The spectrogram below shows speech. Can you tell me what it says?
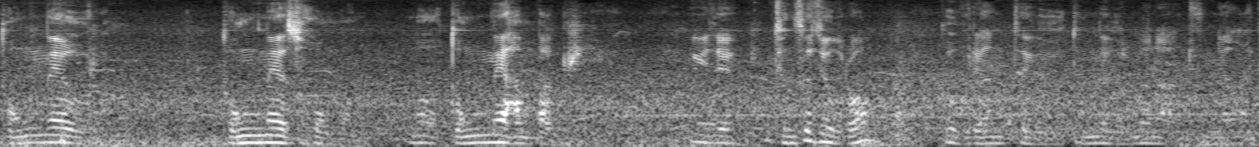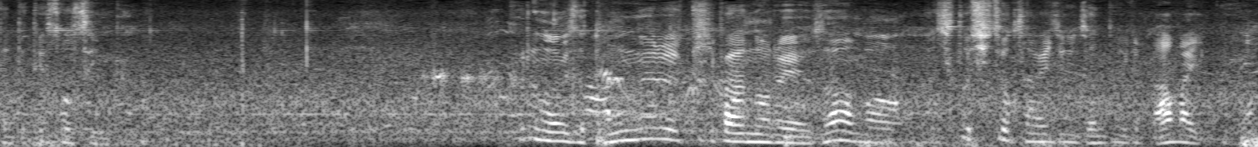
동네 어른, 동네 소문, 뭐 동네 한 바퀴. 이제 정서적으로 그 우리한테 그 동네가 얼마나 중요한 아이덴티티 소스인가. 그런 의미에서 동네를 기반으로 해서 뭐 아직도 시족 사회적인 전통이 좀 남아 있고요.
